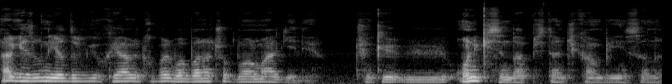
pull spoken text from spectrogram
Herkes bunu yadırgıyor, kıyamet kopar. Bana çok normal geliyor. Çünkü 12'sinde hapisten çıkan bir insanı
